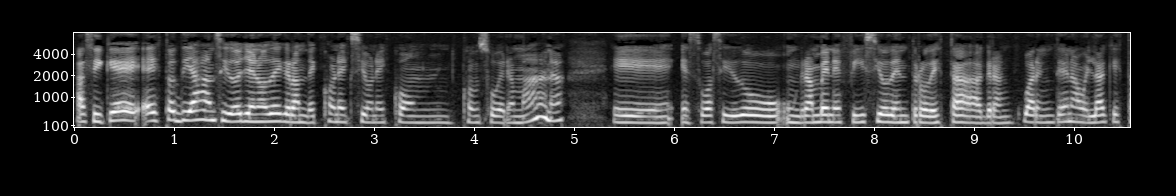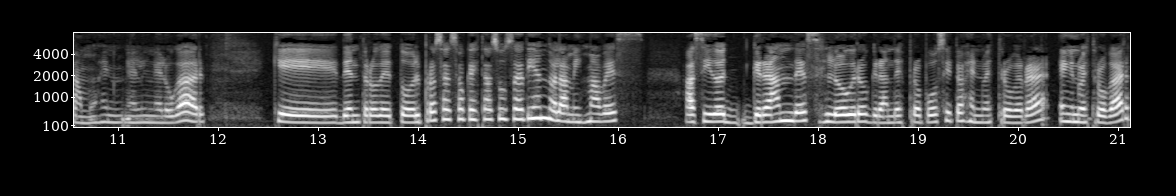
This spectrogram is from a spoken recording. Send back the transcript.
Así que estos días han sido llenos de grandes conexiones con, con su hermana. Eh, eso ha sido un gran beneficio dentro de esta gran cuarentena, ¿verdad? Que estamos en, en el hogar, que dentro de todo el proceso que está sucediendo, a la misma vez ha sido grandes logros, grandes propósitos en nuestro hogar, en nuestro hogar,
